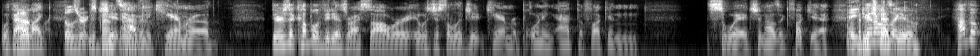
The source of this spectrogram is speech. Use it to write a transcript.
without like those are legit expensive. having a camera. There's a couple of videos where I saw where it was just a legit camera pointing at the fucking switch, and I was like, "Fuck yeah!" Hey, but then I was like, do. "How the?"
